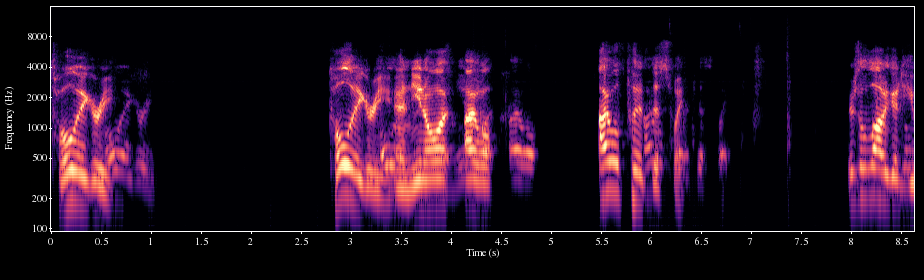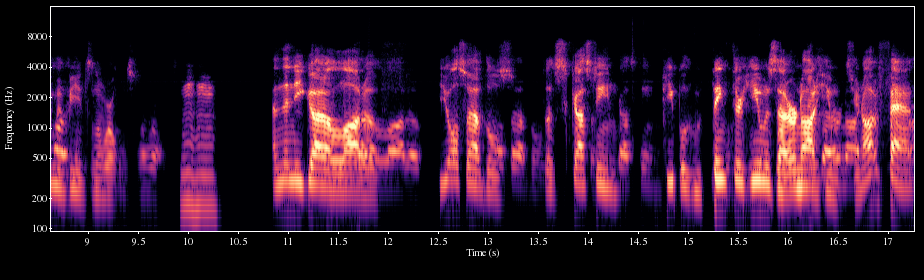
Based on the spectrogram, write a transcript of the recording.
Totally agree. Totally agree. Totally agree. Totally and you know what? I will I will I will put it this way. There's a lot of good human beings in the world. Mm-hmm. And then you got a lot of. You also have those disgusting people who think they're humans that are not humans. You're not a fan.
